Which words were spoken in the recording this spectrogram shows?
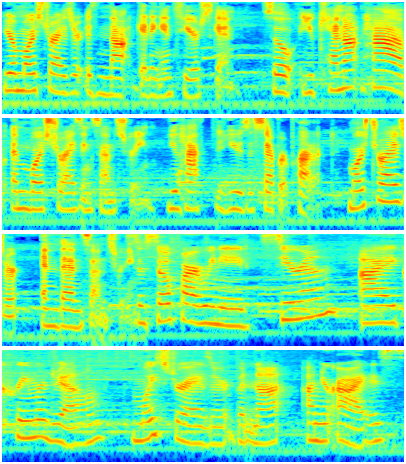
your moisturizer is not getting into your skin. So you cannot have a moisturizing sunscreen. You have to use a separate product moisturizer and then sunscreen. So, so far we need serum, eye cream or gel, moisturizer, but not on your eyes,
